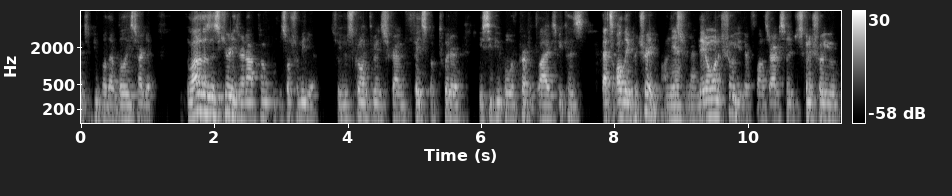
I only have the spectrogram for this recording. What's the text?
types of people that bullies target. A lot of those insecurities are not coming from social media. So you're scrolling through Instagram, Facebook, Twitter. You see people with perfect lives because that's all they portray on Yeah. Instagram. They don't want to show you their flaws. They're obviously just going to show you,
